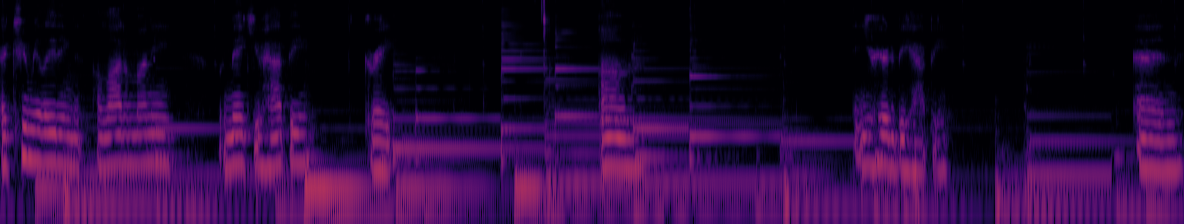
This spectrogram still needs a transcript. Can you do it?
accumulating a lot of money would make you happy, great. Um, you're here to be happy. And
